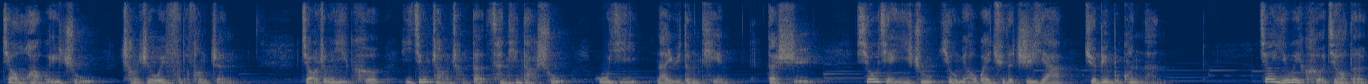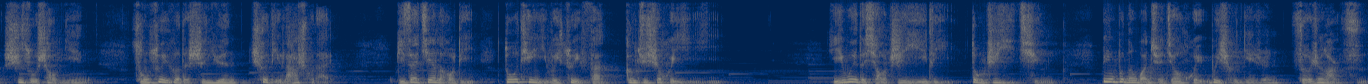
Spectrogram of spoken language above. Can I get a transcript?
教化为主、惩治为辅的方针。矫正一棵已经长成的参天大树，无疑难于登天；但是修剪一株幼苗歪曲的枝丫却并不困难。将一位可教的失足少年从罪恶的深渊彻底拉出来，比在监牢里多添一位罪犯更具社会意义。一味的晓之以理，动之以情，并不能完全教会未成年人责任二字。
